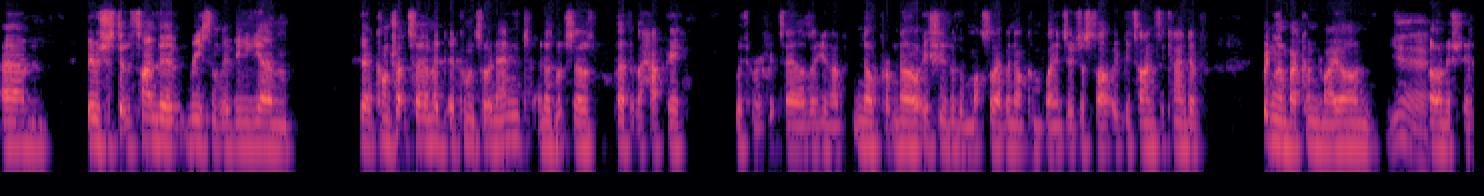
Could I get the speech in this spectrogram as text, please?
um, it was just at the time that recently the um, the contract term had, had come to an end, and as much as I was perfectly happy with Horrific Tales, you know, no no issues with them whatsoever, no complaints. I just thought it'd be time to kind of bring them back under my own Yeah. ownership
